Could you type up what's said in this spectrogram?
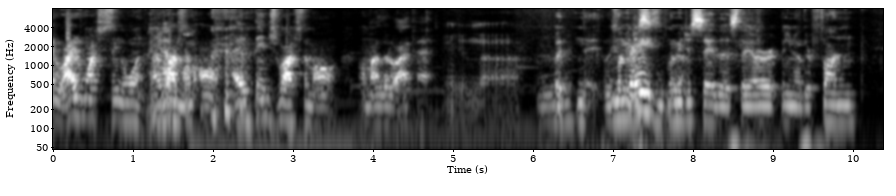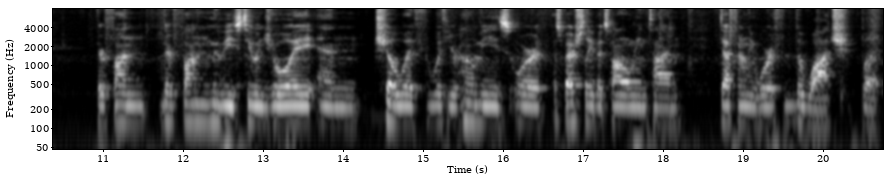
I, I didn't watch a single one. I I, watched them all. I binge watched them all on my little iPad. And, uh, But Mhm. n- was let me crazy, just let me just say this: they are, you know, they're fun. They're fun. They're fun movies to enjoy and chill with with your homies, or especially if it's Halloween time. Definitely worth the watch. But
